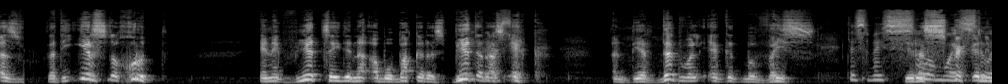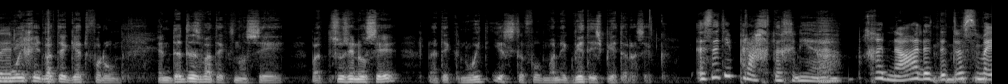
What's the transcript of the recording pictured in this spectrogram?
is dat die eerste groet. En ek weet Sayyidina Abu Bakar is beter as ek. En deur dit wil ek dit bewys Dis vir my so mooi respek en storie. die mooiheid wat ek het vir hom. En dit is wat ek nou sê, wat soos hy nou sê, dat ek nooit eerste voel, man, ek weet hy's beter as ek. Is dit nie pragtig nie? Huh? Genade, dit was vir my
